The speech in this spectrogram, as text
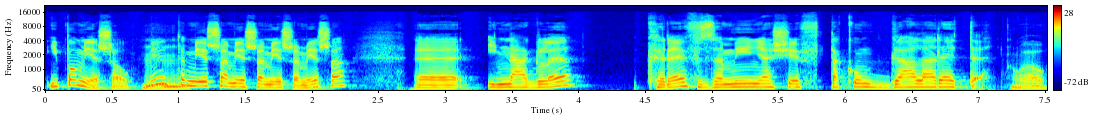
i pomieszał. Nie? To miesza, miesza, miesza, miesza i nagle krew zamienia się w taką galaretę Wow.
